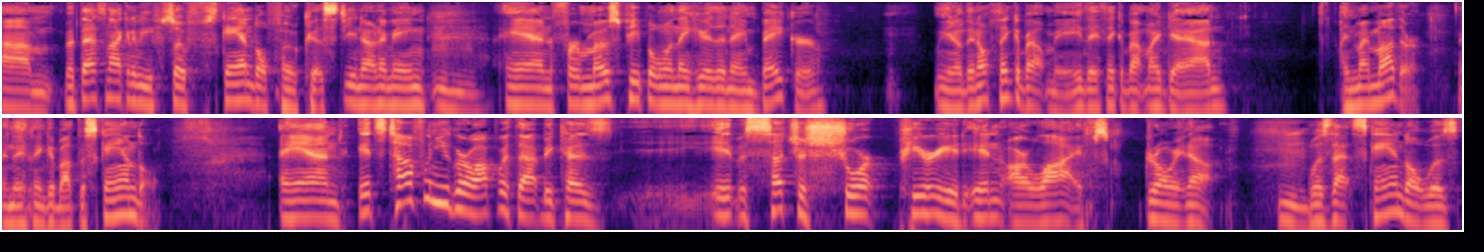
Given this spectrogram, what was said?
Um, but that's not going to be so scandal focused, you know what I mean? And for most people, when they hear the name Bakker, you know, they don't think about me. They think about my dad and my mother, and they think about the scandal. And it's tough when you grow up with that because it was such a short period in our lives growing up. Was that scandal was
